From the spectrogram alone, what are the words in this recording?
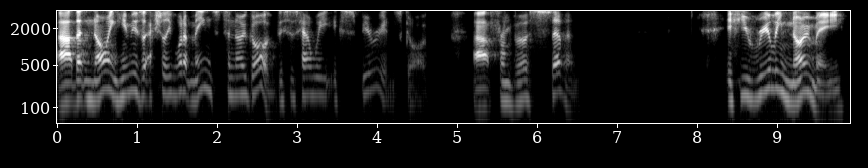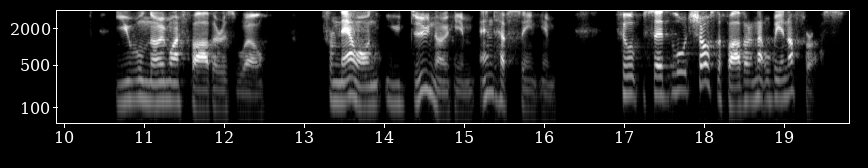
uh, that knowing him is actually what it means to know God. This is how we experience God. Uh, from verse 7 If you really know me, you will know my Father as well. From now on, you do know him and have seen him. Philip said, Lord, show us the Father, and that will be enough for us.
